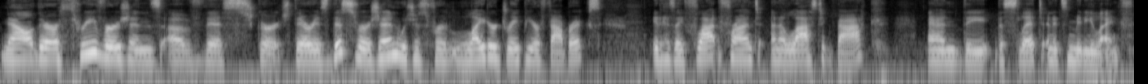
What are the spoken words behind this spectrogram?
Now there are three versions of this skirt. There is this version, which is for lighter drapier fabrics. It has a flat front and elastic back and the, the slit and it's midi length.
